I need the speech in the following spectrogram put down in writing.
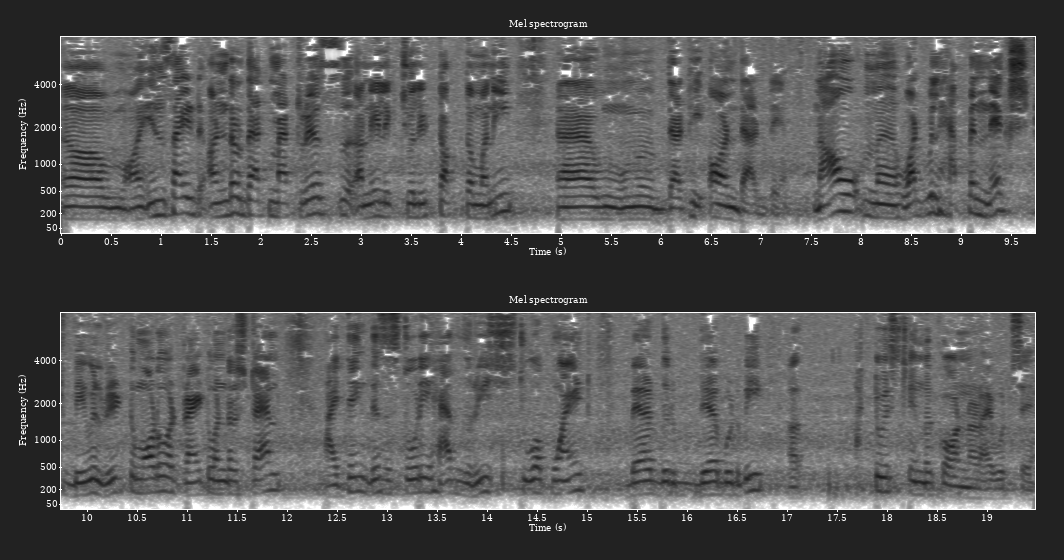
um, inside under that mattress Anil actually tucked the money uh, that he earned that day now um, what will happen next we will read tomorrow or try to understand. I think this story has reached to a point where there, would be a twist in the corner i would say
